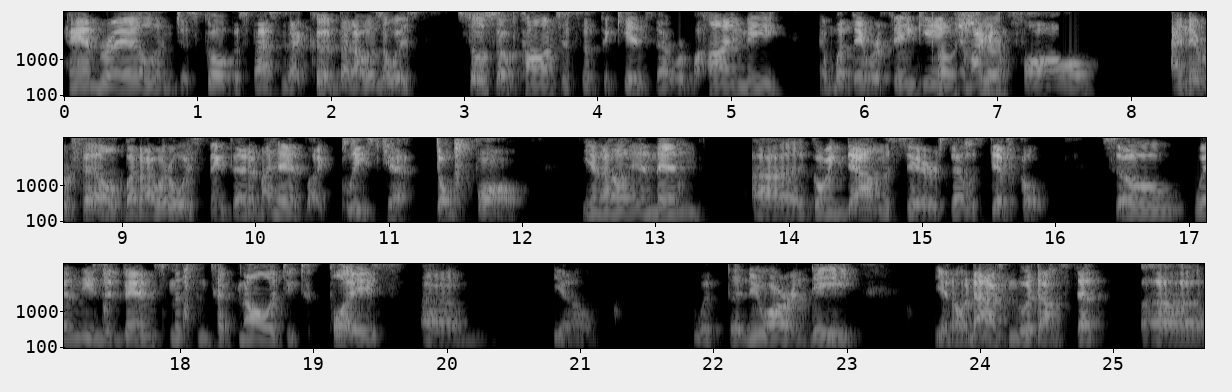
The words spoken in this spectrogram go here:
handrail and just go up as fast as I could. But I was always so self conscious of the kids that were behind me and what they were thinking. Oh, Am I going to fall? I never fell, but I would always think that in my head, like, please, Jeff, don't fall, you know? And then uh, going down the stairs. That was difficult. So when these advancements in technology took place, um, you know, with the new R and D, you know, now I can go down step uh,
